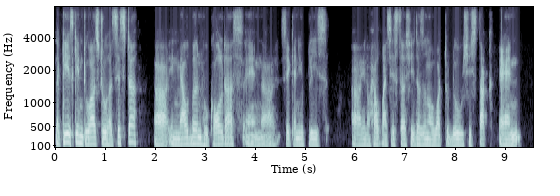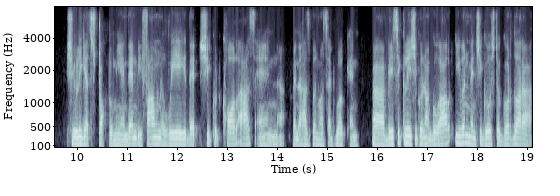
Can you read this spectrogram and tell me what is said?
The case came to us through her sister uh, in Melbourne who called us and uh, said, "Can you please, uh, you know, help my sister? She doesn't know what to do. She's stuck." And she really gets to talk to me. And then we found a way that she could call us, and when the husband was at work, and uh, basically she could not go out. Even when she goes to gurdwara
